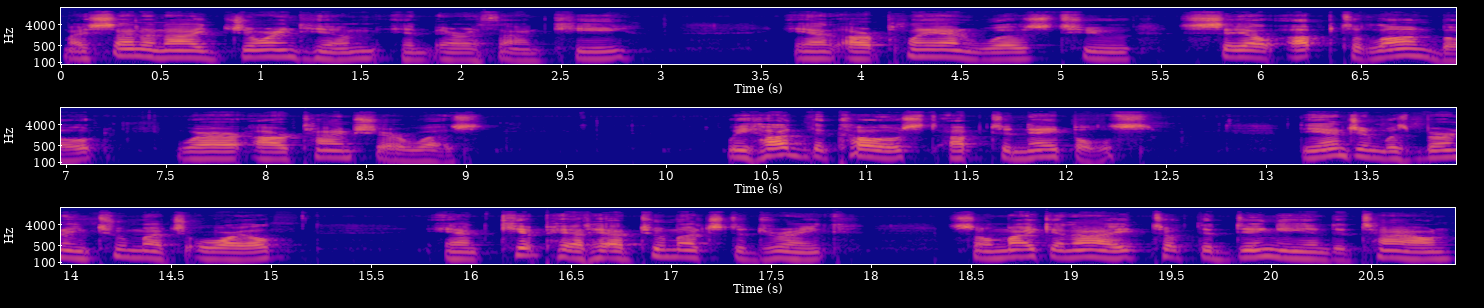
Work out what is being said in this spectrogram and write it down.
My son and I joined him in Marathon Key, and our plan was to sail up to Longboat, where our timeshare was. We hugged the coast up to Naples. The engine was burning too much oil, and Kip had had too much to drink, so Mike and I took the dinghy into town,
